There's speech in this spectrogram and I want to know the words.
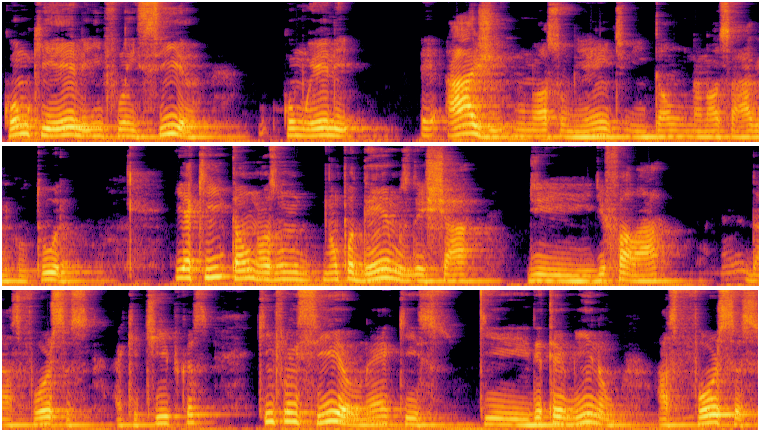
como que ele influencia, como ele é, age no nosso ambiente, então na nossa agricultura. E aqui, então, nós não, não podemos deixar de, de falar das forças arquetípicas que influenciam, né, que, que determinam as forças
